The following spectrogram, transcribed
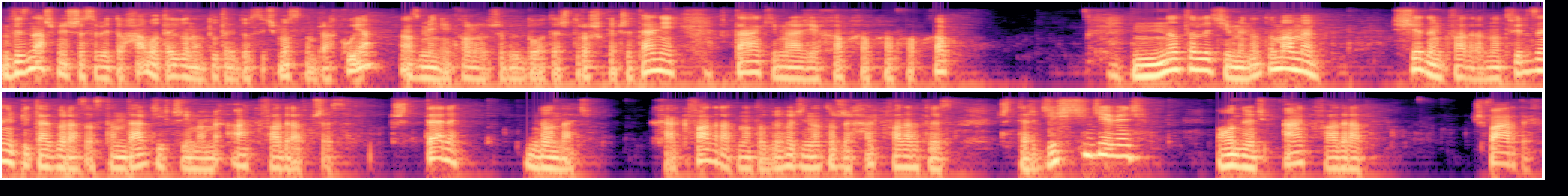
wyznaczmy jeszcze sobie to H, bo tego nam tutaj dosyć mocno brakuje. A zmienię kolor, żeby było też troszkę czytelniej. W takim razie hop, hop, hop, hop, hop. No to lecimy. No to mamy 7 kwadrat. No twierdzenie Pitagorasa standardzik, czyli mamy a kwadrat przez 4 dodać h kwadrat. No to wychodzi na to, że h kwadrat to jest 49 odjąć a kwadrat czwartych.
